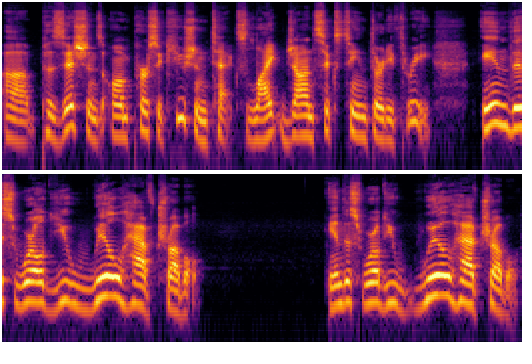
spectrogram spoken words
uh, positions on persecution texts, like John 16 33 in this world you will have trouble. In this world you will have trouble.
